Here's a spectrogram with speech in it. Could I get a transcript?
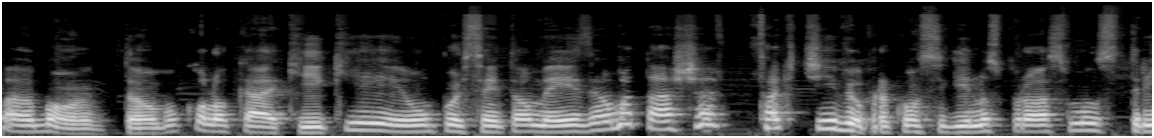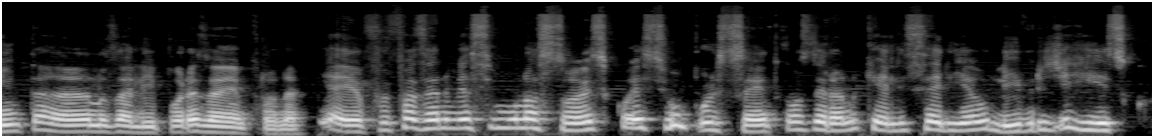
Ah, bom, então eu vou colocar aqui que 1% ao mês é uma taxa factível para conseguir nos próximos 30 anos ali, por exemplo, né? E aí eu fui fazendo minhas simulações com esse 1%, considerando que ele seria o livre de risco.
